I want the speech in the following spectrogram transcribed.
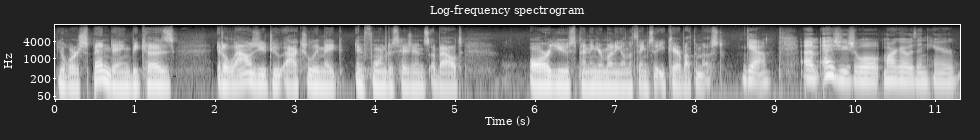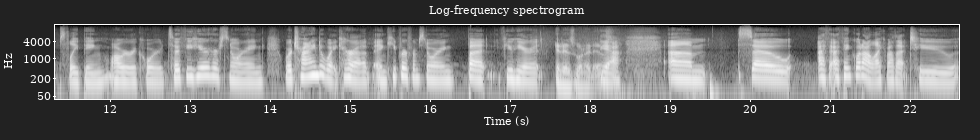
your spending because it allows you to actually make informed decisions about are you spending your money on the things that you care about the most? Yeah. Um, as usual, Margot is in here sleeping while we record. So if you hear her snoring, we're trying to wake her up and keep her from snoring. But if you hear it, It is what it is. yeah. Um, so I, th- I think what I like about that too,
